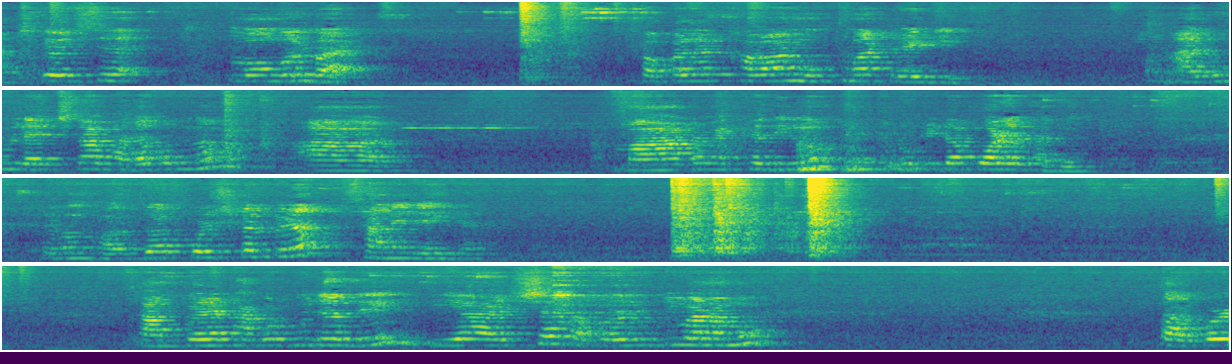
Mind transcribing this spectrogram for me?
আজকে হচ্ছে মঙ্গলবার। সকালের খাওয়ার মুখমাট রেডি আলু, লেচটা ভাজা করলাম, আর মাটা মেখে দিল রুটিটা পরে ভাজুন এখন ঘর দোয়ার পরিষ্কার করে সানে যাই না করে ঠাকুর পূজা দিই, দিয়ে আসছে তারপরে রুটি বানাবো। তারপরে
